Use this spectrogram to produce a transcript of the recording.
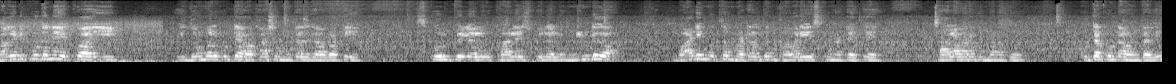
పగటిపూటనే ఎక్కువ ఈ ఈ దోమలు కుట్టే అవకాశం ఉంటుంది కాబట్టి స్కూల్ పిల్లలు కాలేజ్ పిల్లలు నిండుగా బాడీ మొత్తం బట్టలతో కవర్ చేసుకున్నట్టయితే చాలా వరకు మనకు కుట్టకుండా ఉంటుంది.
